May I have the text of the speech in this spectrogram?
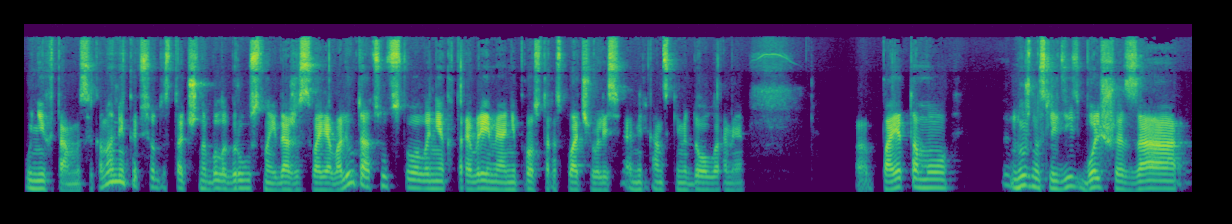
у них там и с экономикой все достаточно было грустно, и даже своя валюта отсутствовала некоторое время, они просто расплачивались американскими долларами. Э, поэтому нужно следить больше за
